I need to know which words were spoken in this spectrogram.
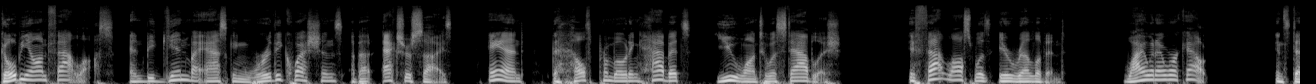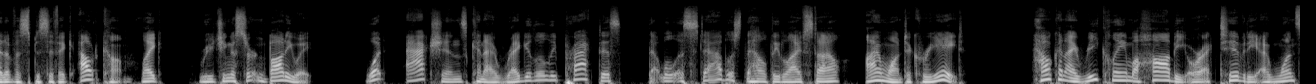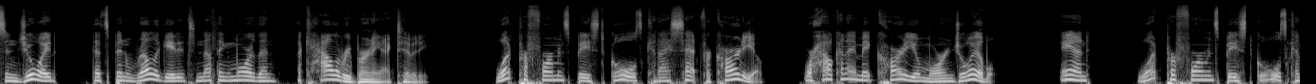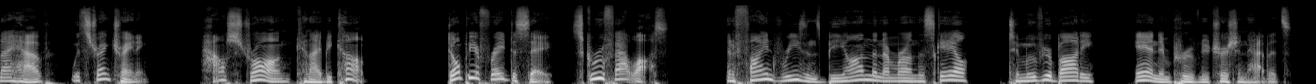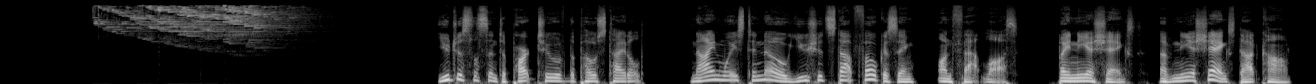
Go beyond fat loss and begin by asking worthy questions about exercise and the health promoting habits you want to establish. If fat loss was irrelevant, why would I work out? Instead of a specific outcome, like reaching a certain body weight, what actions can I regularly practice that will establish the healthy lifestyle I want to create? How can I reclaim a hobby or activity I once enjoyed that's been relegated to nothing more than a calorie burning activity? What performance based goals can I set for cardio? Or how can I make cardio more enjoyable? And what performance based goals can I have with strength training? How strong can I become? Don't be afraid to say, screw fat loss, and find reasons beyond the number on the scale to move your body and improve nutrition habits. You just listened to part two of the post titled, Nine Ways to Know You Should Stop Focusing on Fat Loss by Nia Shanks of niashanks.com.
